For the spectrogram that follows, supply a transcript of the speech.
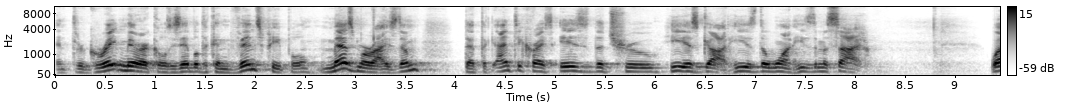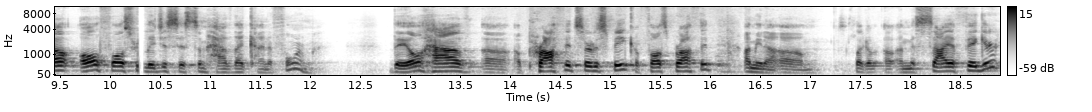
And through great miracles, he's able to convince people, mesmerize them, that the Antichrist is the true, he is God, he is the one, he's the Messiah. Well, all false religious systems have that kind of form. They all have uh, a prophet, so to speak, a false prophet. I mean, a, um, like a, a Messiah figure.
